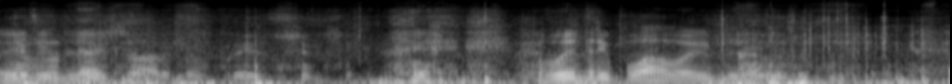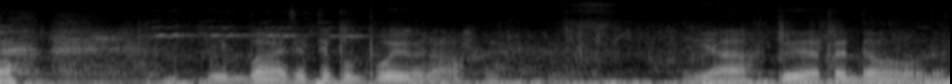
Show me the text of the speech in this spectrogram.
не эти, внутрі блядь, жарко, в принципі. видри плавають, блядь. ну, Єбать, а ти поплив нахуй. Я передоволю.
